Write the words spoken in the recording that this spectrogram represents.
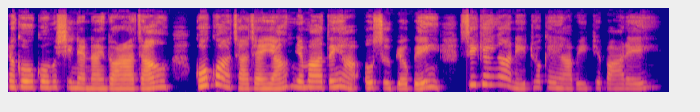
ငကိုးကိုမရှိနဲ့နိုင်သွားတာကြောင့်ကိုးကွာချချန်ရမြန်မာအသင်းဟာအုပ်စုပြုတ်ပြီးစီးကိန်းကနေထွက်ခဲ့ရပြီးဖြစ်ပါတယ်။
